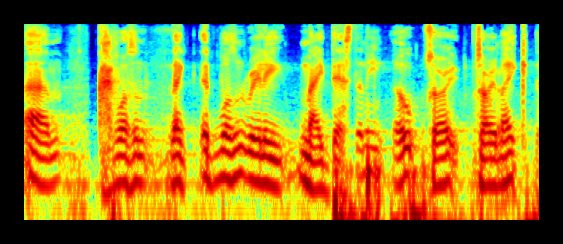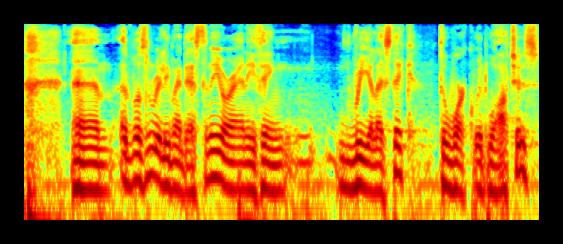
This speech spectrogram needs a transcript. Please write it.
um, I wasn't like it wasn't really my destiny. Oh, sorry, sorry, Mike. Um, it wasn't really my destiny or anything realistic to work with watches,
